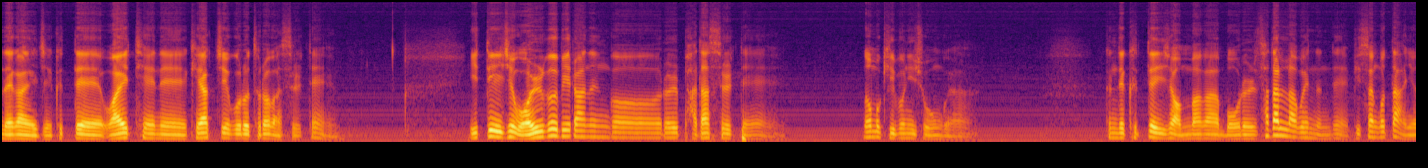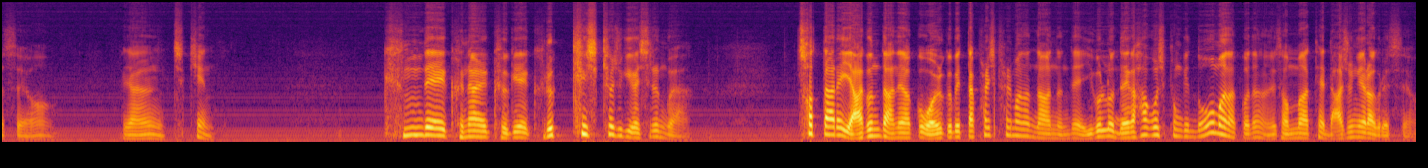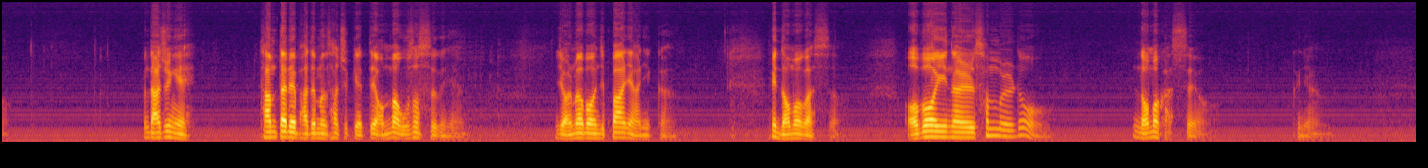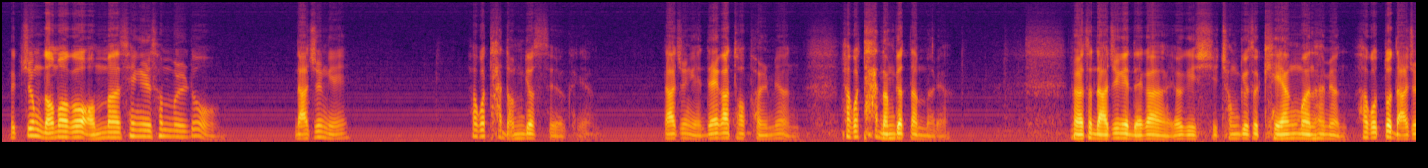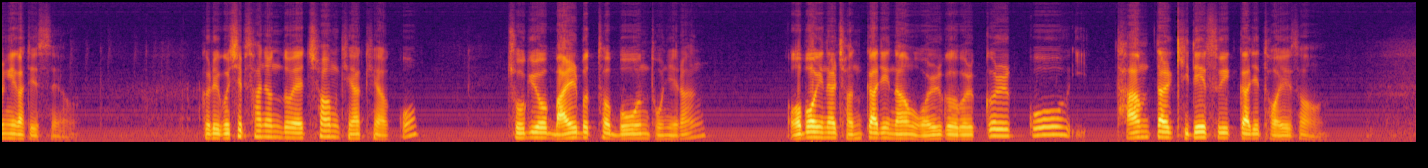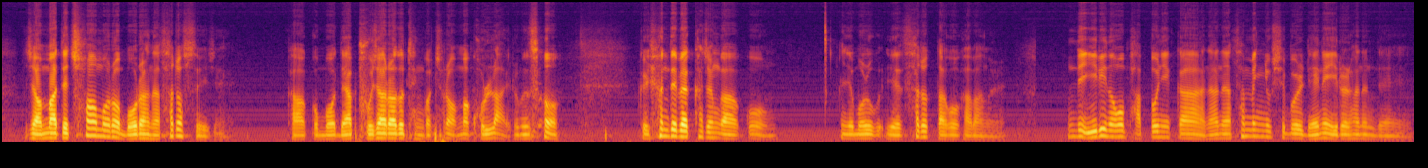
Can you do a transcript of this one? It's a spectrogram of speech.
내가 이제 그때 YTN에 계약직으로 들어갔을 때 이때 이제 월급이라는 거를 받았을 때 너무 기분이 좋은 거야. 근데 그때 이제 엄마가 뭐를 사달라고 했는데 비싼 것도 아니었어요. 그냥 치킨. 근데 그날 그게 그렇게 시켜주기가 싫은 거야. 첫 달에 야근도 안 해갖고 월급이 딱 88만 원 나왔는데 이걸로 내가 하고 싶은 게 너무 많았거든. 그래서 엄마한테 나중에라 그랬어요. 나중에 다음 달에 받으면 사줄게 때 엄마 웃었어 그냥. 이제 얼마 버는지 뻔히 아니까. 그냥 넘어갔어. 어버이날 선물도 넘어갔어요. 그냥. 쭉 넘어가고 엄마 생일 선물도 나중에 하고 다 넘겼어요 그냥. 나중에 내가 더 벌면 하고 다 넘겼단 말이야. 그래서 나중에 내가 여기 씨 정교수 계약만 하면 하고 또 나중에가 됐어요. 그리고 14년도에 처음 계약해왔고 조교 말부터 모은 돈이랑 어버이날 전까지 나온 월급을 끌고 이- 다음 달 기대 수익까지 더해서 이제 엄마한테 처음으로 뭘 하나 사줬어 이제. 가갖고 뭐 내가 부자라도 된 것처럼 엄마 골라 이러면서 그 현대백화점 가갖고 이제 뭘 이제 사줬다고 가방을. 근데 일이 너무 바쁘니까 나는 365일 내내 일을 하는데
